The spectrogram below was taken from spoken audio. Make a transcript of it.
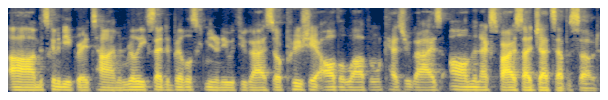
Um, it's going to be a great time and really excited to build this community with you guys. So appreciate all the love and we'll catch you guys on the next Fireside Jets episode.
